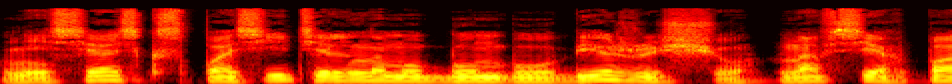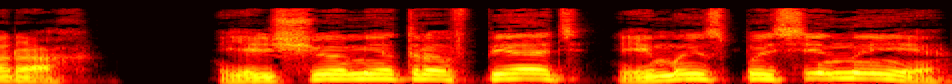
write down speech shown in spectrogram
несясь к спасительному бомбоубежищу на всех парах. «Еще метров пять, и мы спасены!»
